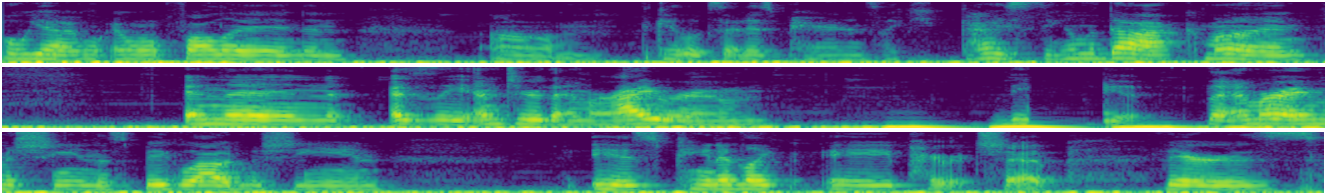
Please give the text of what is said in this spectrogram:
Oh, yeah, I won't, I won't fall in. And um, the kid looks at his parents, like, Guys, stay on the dock, come on. And then as they enter the MRI room, the MRI machine, this big loud machine, is painted like a pirate ship. There's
